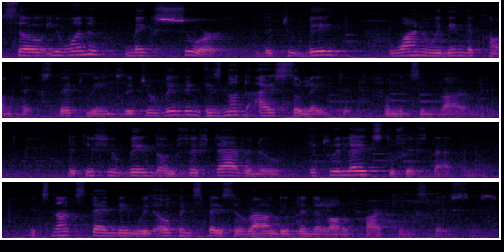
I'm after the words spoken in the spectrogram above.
So you want to make sure that you build one within the context. That means that your building is not isolated from its environment that if you build on Fifth Avenue, it relates to Fifth Avenue. It's not standing with open space around it and a lot of parking spaces.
